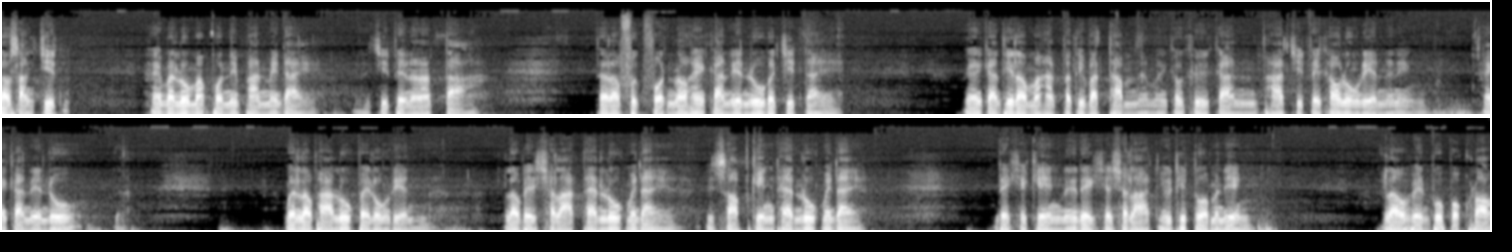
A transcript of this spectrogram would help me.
ราสั่งจิต ให้บรรลุมรรคผลนิพพานไม่ได้ จิตเป็นอนัตตา แต่เราฝึกฝนเราให้การเรียนรู้กับจิตได้งั้นการที่เรามาหัดปฏิบัติธรรมเนี่ยมันก็คือการพาจิตไปเข้าโรงเรียนนั่นเอง ให้การเรียนรู้ เหมือนเราพาลูกไปโรงเรียน เราไปฉลาดแทนลูกไม่ได้ไปสอบเก่งแทนลูกไม่ได้ เด็กจะเก่งหรือเด็กจะฉลาดอยู่ที่ตัวมันเอง เราเป็นผู้ปกครอง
